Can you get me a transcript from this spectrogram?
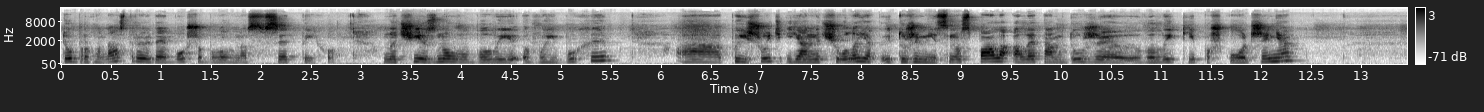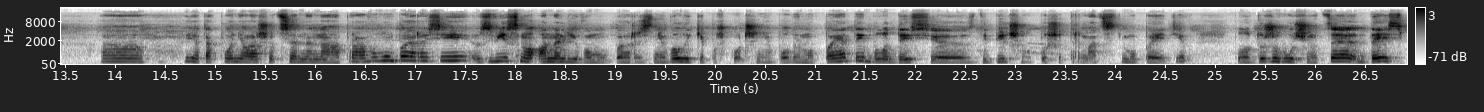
доброго настрою, дай Бог, щоб було у нас все тихо. Вночі знову були вибухи. Пишуть, я не чула, як і дуже міцно спала, але там дуже великі пошкодження. Я так поняла, що це не на правому березі, звісно, а на лівому березі великі пошкодження були мопеди. Було десь е, здебільшого пише 13 мопедів. Було дуже гучно. Це десь,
